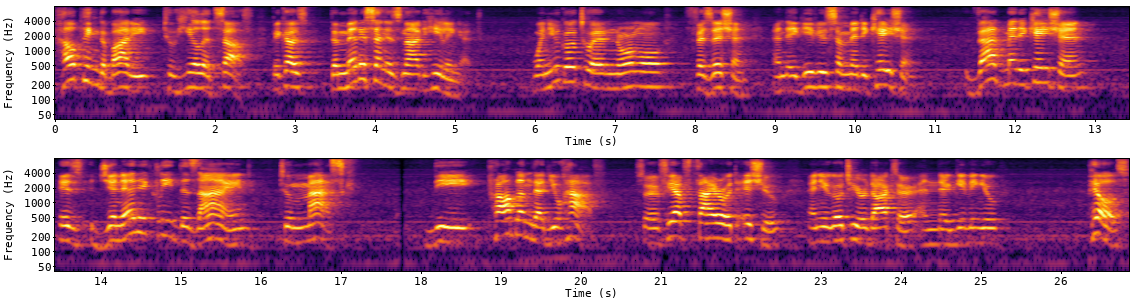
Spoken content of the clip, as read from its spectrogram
helping the body to heal itself because the medicine is not healing it. When you go to a normal physician and they give you some medication, that medication is genetically designed to mask the problem that you have. So if you have thyroid issue and you go to your doctor and they're giving you pills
